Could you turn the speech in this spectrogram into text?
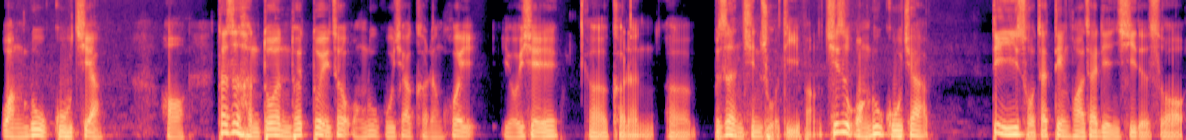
网络估价，哦，但是很多人会对这个网络估价可能会有一些呃可能呃不是很清楚的地方。其实网络估价第一手在电话在联系的时候，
